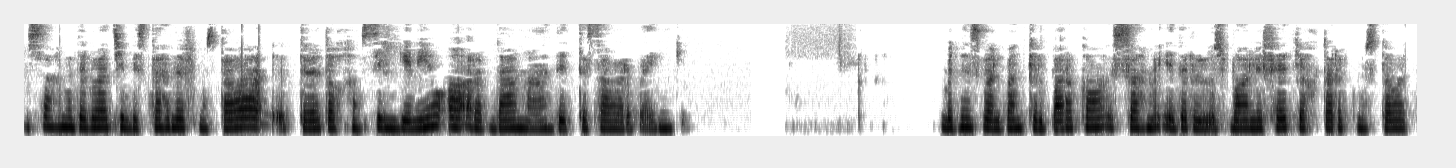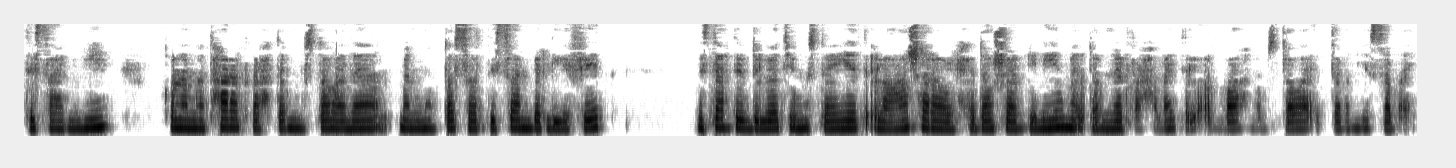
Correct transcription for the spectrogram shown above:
السهم دلوقتي بيستهدف مستوى التلاتة وخمسين جنيه وأقرب دعم عند التسعة وأربعين جنيه. بالنسبة لبنك البركة السهم قدر الأسبوع اللي فات يخترق مستوى التسعة جنيه. كنا بنتحرك تحت المستوى ده من منتصف ديسمبر اللي فات. نستهدف دلوقتي مستويات العشرة والحداشر جنيه ونقدر نرفع حماية الأرباح لمستوى التمانية وسبعين.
